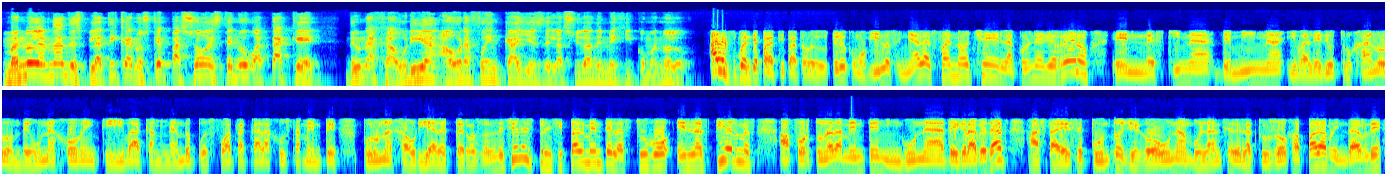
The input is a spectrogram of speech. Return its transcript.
Manuel Hernández, platícanos qué pasó este nuevo ataque de una jauría, ahora fue en calles de la Ciudad de México, Manolo. Alex, buen día para ti, para todo el auditorio. Como bien lo señalas, fue anoche en la colonia Guerrero, en la esquina de Mina y Valerio Trujano, donde una joven que iba caminando pues fue atacada justamente por una jauría de perros. Las lesiones principalmente las tuvo en las piernas, afortunadamente ninguna de gravedad. Hasta ese punto llegó una ambulancia de la Cruz Roja para brindarle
